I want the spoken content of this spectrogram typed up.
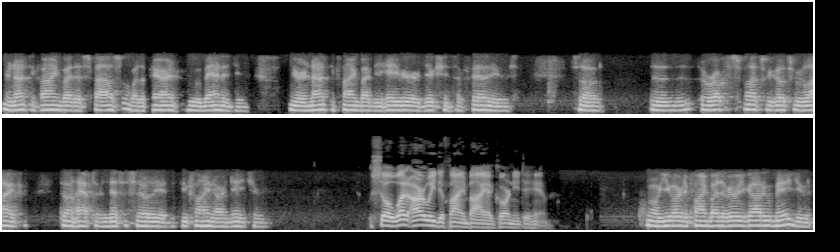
You're not defined by the spouse or the parent who abandoned you. You're not defined by behavior, addictions, or failures. So the, the rough spots we go through life don't have to necessarily define our nature. So, what are we defined by according to him? Well, you are defined by the very God who made you.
